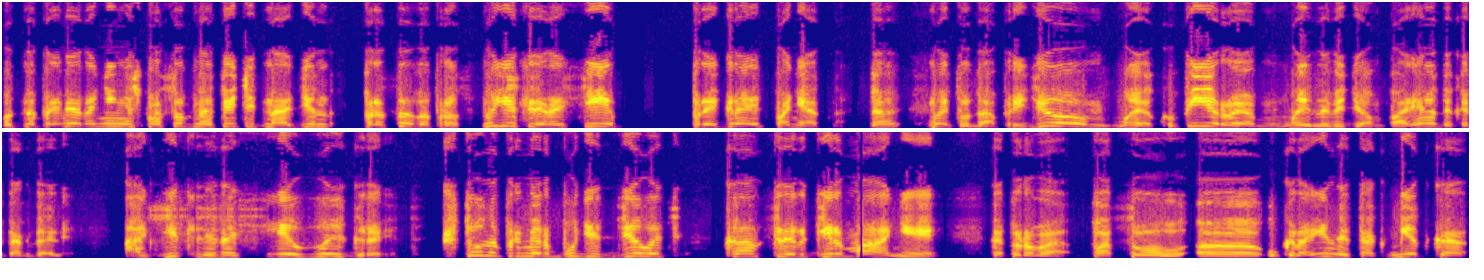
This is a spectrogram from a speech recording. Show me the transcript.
Вот, например, они не способны ответить на один простой вопрос. Ну, если Россия проиграет, понятно. Да? Мы туда придем, мы оккупируем, мы наведем порядок и так далее. А если Россия выиграет? Что, например, будет делать канцлер Германии, которого посол э, Украины так метко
